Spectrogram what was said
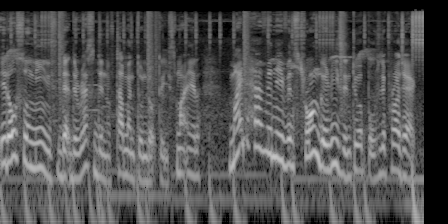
It also means that the resident of Taman Tun Dr. Ismail might have an even stronger reason to oppose the project.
